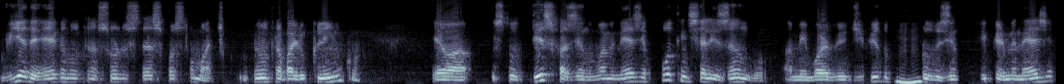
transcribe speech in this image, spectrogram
via de regra, no transtorno do estresse pós-traumático. Então, é um trabalho clínico, eu estou desfazendo uma amnésia, potencializando a memória do indivíduo, uhum. produzindo hipermnésia,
